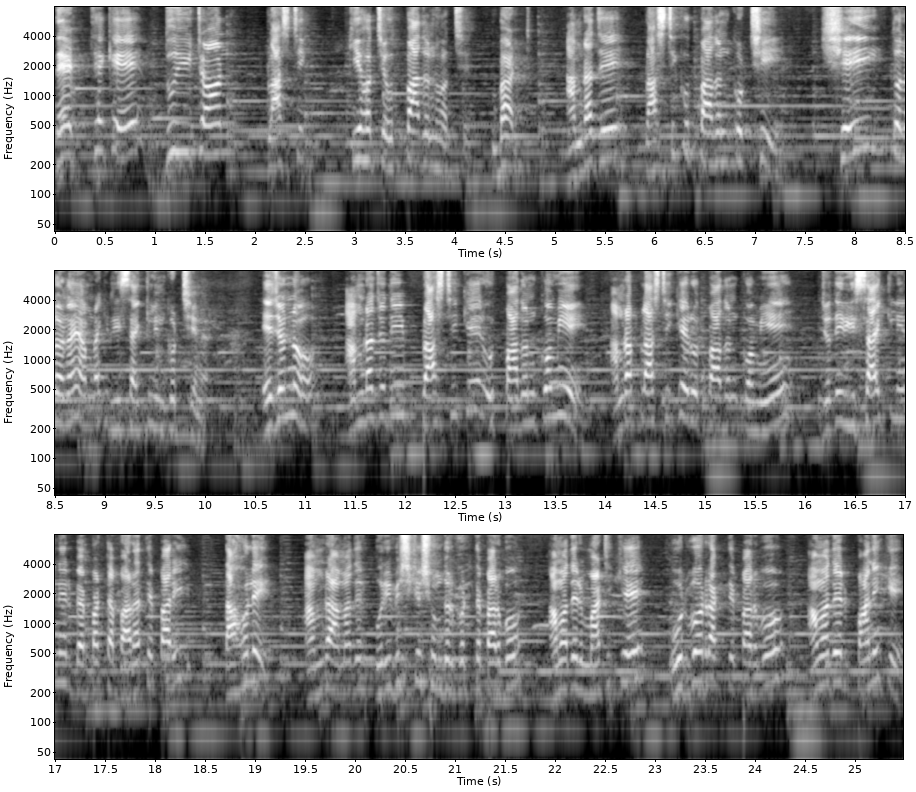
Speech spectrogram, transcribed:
দেড় থেকে দুই টন প্লাস্টিক কি হচ্ছে, উৎপাদন হচ্ছে। বাট আমরা যে প্লাস্টিক উৎপাদন করছি, সেই তুলনায় আমরা রিসাইক্লিং করছি না। এজন্য আমরা যদি প্লাস্টিকের উৎপাদন কমিয়ে, আমরা প্লাস্টিকের উৎপাদন কমিয়ে যদি রিসাইক্লিংয়ের ব্যাপারটা বাড়াতে পারি, তাহলে আমরা আমাদের পরিবেশকে সুন্দর করতে পারব, আমাদের মাটিকে উর্বর রাখতে পারব, আমাদের পানিকে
